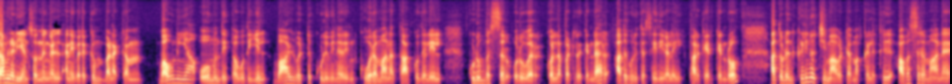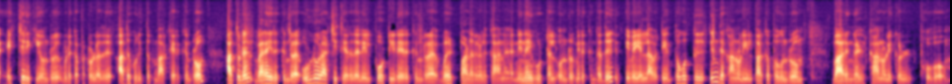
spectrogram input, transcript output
தமிழடியான் சொந்தங்கள் அனைவருக்கும் வணக்கம். வவுனியா ஓமந்தை பகுதியில் வாழ்வெட்டு குழுவினரின் கோரமான தாக்குதலில் குடும்பஸ்தர் ஒருவர் கொல்லப்பட்டிருக்கின்றார். அது குறித்த செய்திகளை பார்க்க இருக்கின்றோம். அத்துடன் கிளிநொச்சி மாவட்ட மக்களுக்கு அவசரமான எச்சரிக்கை ஒன்று விடுக்கப்பட்டுள்ளது. அது குறித்தும் பார்க்க இருக்கின்றோம். அத்துடன் வர இருக்கின்ற உள்ளூராட்சி தேர்தலில் போட்டியிட இருக்கின்ற வேட்பாளர்களுக்கான நினைவூட்டல் ஒன்றும் இருக்கின்றது. இவை எல்லாவற்றையும் தொகுத்து இந்த காணொளியில் பார்க்க போகின்றோம். வாருங்கள் காணொளிக்குள் போவோம்.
